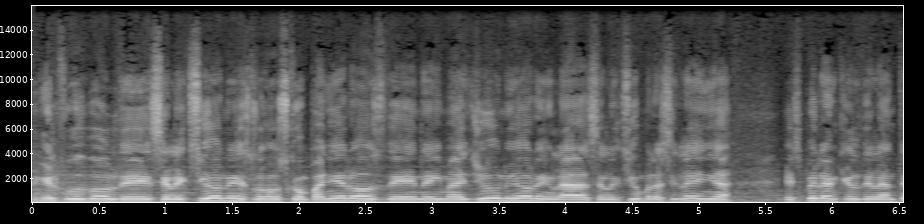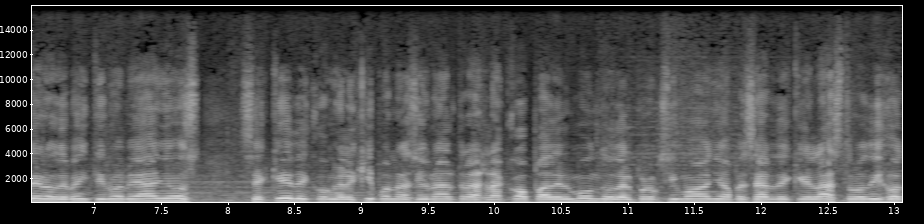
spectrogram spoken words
En el fútbol de selecciones, los compañeros de Neymar Jr. en la selección brasileña esperan que el delantero de 29 años se quede con el equipo nacional tras la Copa del Mundo del próximo año, a pesar de que el astro dijo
